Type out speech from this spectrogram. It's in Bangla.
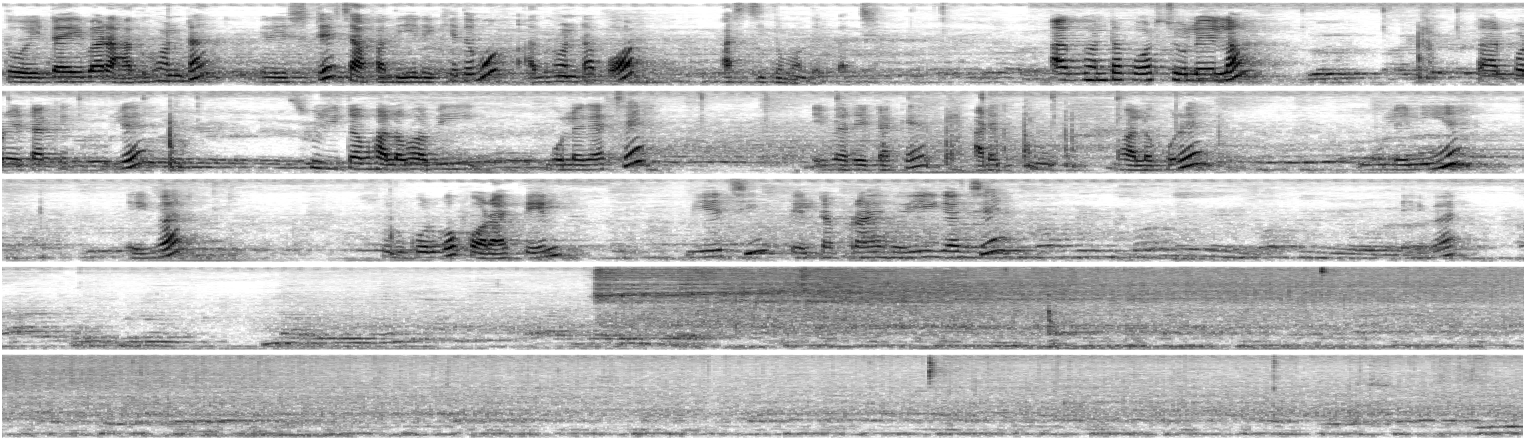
তো এটা এবার আধ ঘণ্টা রেস্টে চাপা দিয়ে রেখে দেবো। আধ ঘণ্টা পর আসছি তোমাদের কাছে। আধ ঘণ্টা পর চলে এলাম। তারপর এটাকে খুলে সুজিটা ভালোভাবেই গলে গেছে। এবার এটাকে আরেকটু ভালো করে গুলে নিয়ে এইবার শুরু করব কড়াই তেল। দিয়েছি, তেলটা প্রায় হয়েই গেছে এবার খুব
